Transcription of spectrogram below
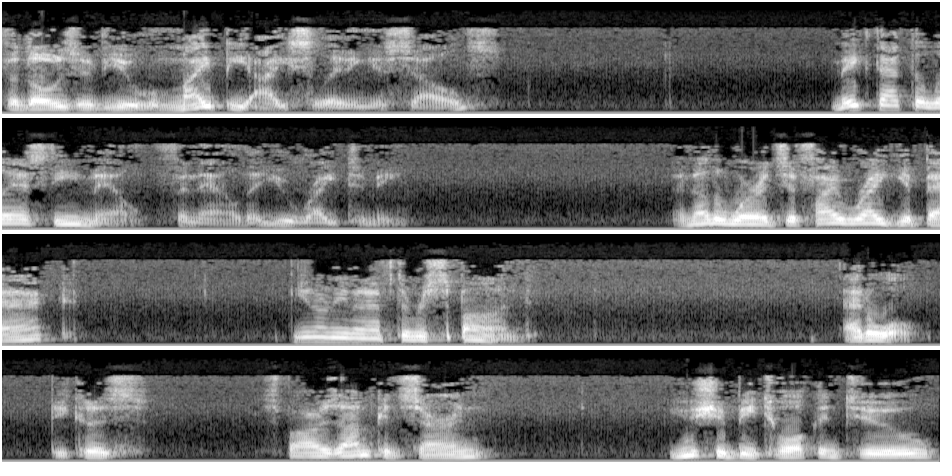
for those of you who might be isolating yourselves, make that the last email for now that you write to me. In other words, if I write you back, you don't even have to respond at all because as far as I'm concerned, you should be talking to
